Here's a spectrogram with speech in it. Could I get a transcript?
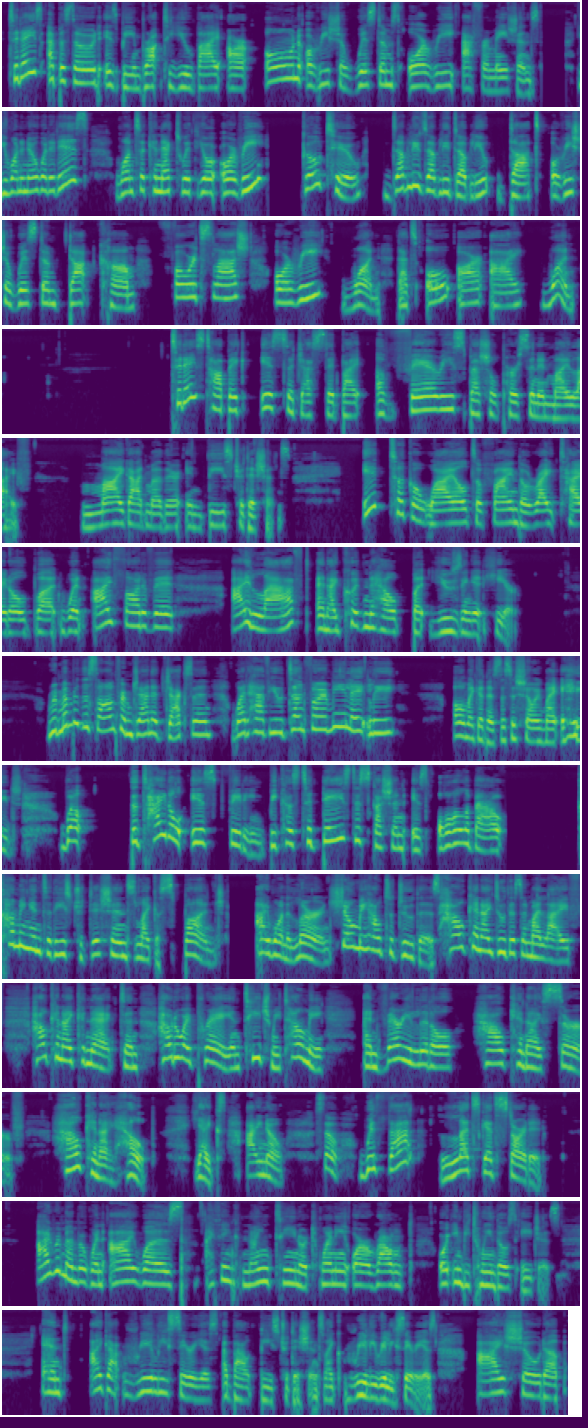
Today's episode is being brought to you by our own Orisha Wisdoms Ori affirmations. You want to know what it is? Want to connect with your Ori? Go to www.orishawisdom.com forward slash Ori one. That's O R I one. Today's topic is suggested by a very special person in my life, my godmother in these traditions. It took a while to find the right title, but when I thought of it, I laughed and I couldn't help but using it here. Remember the song from Janet Jackson, What Have You Done For Me Lately? Oh my goodness, this is showing my age. Well, the title is fitting because today's discussion is all about coming into these traditions like a sponge, I want to learn. Show me how to do this. How can I do this in my life? How can I connect? And how do I pray? And teach me, tell me. And very little, how can I serve? How can I help? Yikes. I know. So with that, let's get started. I remember when I was, I think 19 or 20 or around or in between those ages. And I got really serious about these traditions, like really, really serious. I showed up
